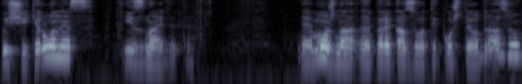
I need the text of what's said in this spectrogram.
Пишіть Ронес і знайдете. Е, Можна е, переказувати кошти одразу.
